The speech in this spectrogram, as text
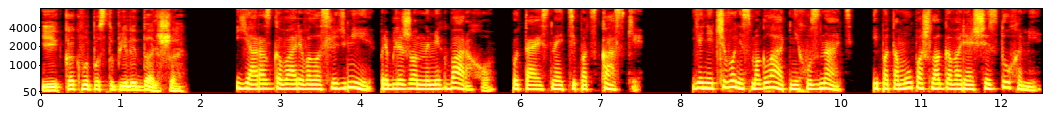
«И как вы поступили дальше?» Я разговаривала с людьми, приближенными к Бараху, пытаясь найти подсказки. Я ничего не смогла от них узнать, и потому пошла говорящей с духами,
